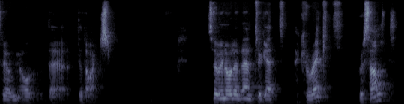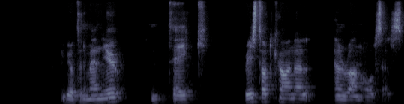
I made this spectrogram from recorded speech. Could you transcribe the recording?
throwing of the, the darts. So in order then to get a correct result, go to the menu and take restart kernel and run all cells.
